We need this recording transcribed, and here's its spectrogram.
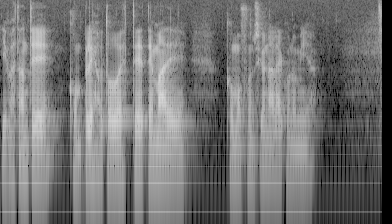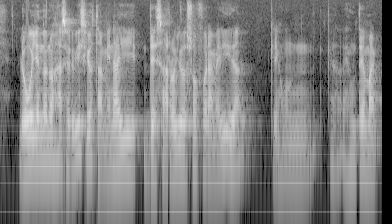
Y es bastante complejo todo este tema de, cómo funciona la economía. Luego yéndonos a servicios, también hay desarrollo de software a medida, que es un, es un tema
